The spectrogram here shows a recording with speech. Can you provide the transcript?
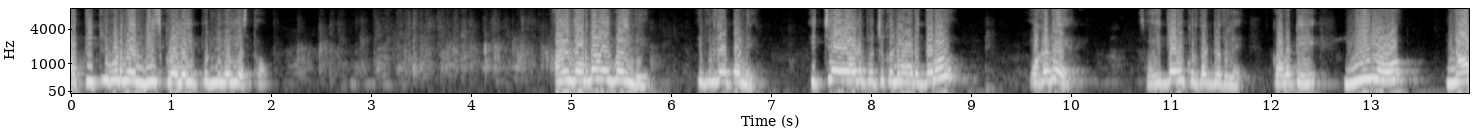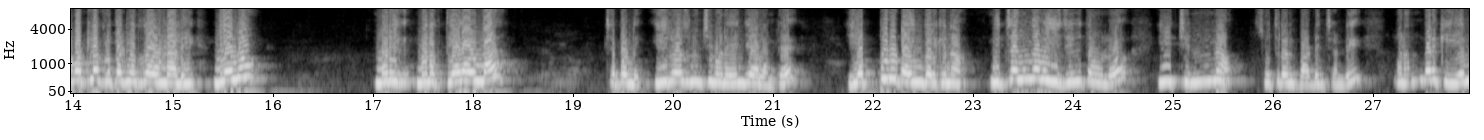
ఆ తిట్లు కూడా మేము తీసుకోలేదు ఇప్పుడు నువ్వే చేస్తావు. ఆయనకు అర్థమైపోయింది. ఇప్పుడు చెప్పండి. ఇచ్చేవాడు పుచ్చుకునేవాడు ఇద్దరు ఒకటే. సో ఇద్దరు కృతజ్ఞతలే. కాబట్టి మీరు నా పట్ల కృతజ్ఞతగా ఉండాలి. నేను మరి మనకు తేడా ఉందా? చెప్పండి. ఈ రోజు నుంచి మనం ఏం చేయాలంటే ఎప్పుడు టైం దొరికినా నిజంగా మీ జీవితంలో ఈ చిన్న సూత్రాన్ని పాటించండి. మనందరికీ ఏం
